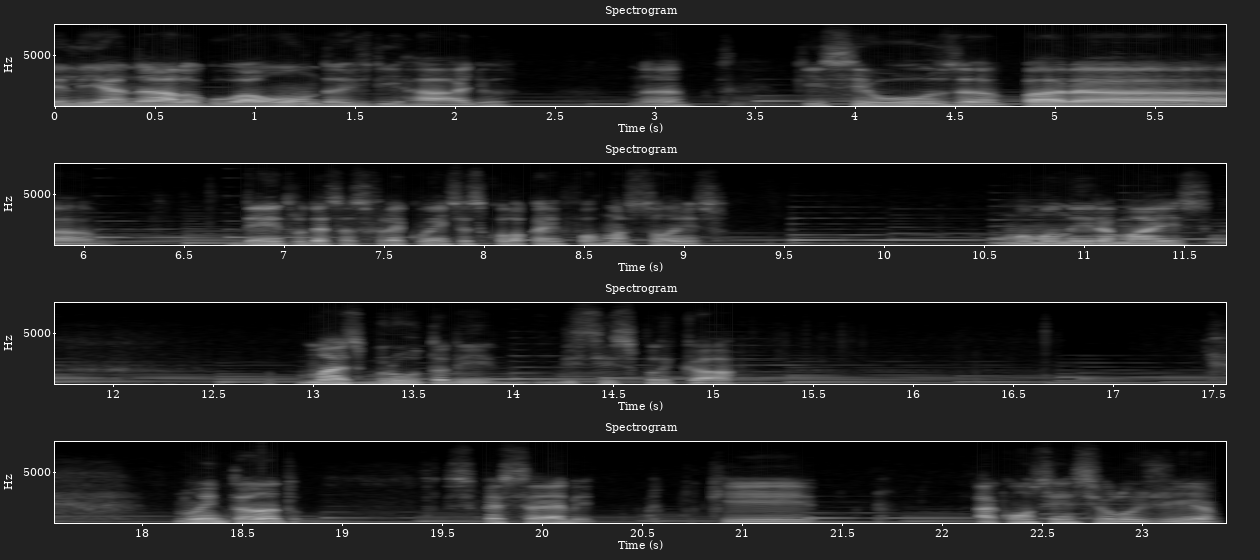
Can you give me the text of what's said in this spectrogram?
ele é análogo a ondas de rádio, né? que se usa para, dentro dessas frequências, colocar informações. Uma maneira mais, mais bruta de, de se explicar. No entanto, se percebe que a conscienciologia,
